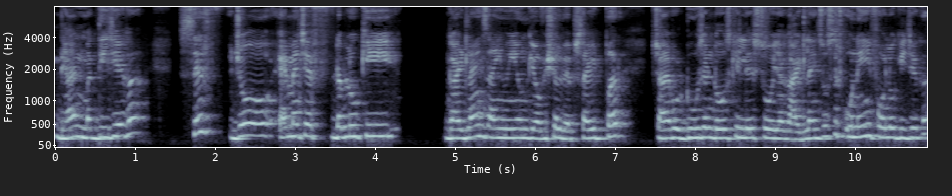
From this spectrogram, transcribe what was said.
ध्यान मत दीजिएगा। सिर्फ़ जो एम एच एफ़ डब्ल्यू की गाइडलाइंस आई हुई हैं, उनकी ऑफिशियल वेबसाइट पर, चाहे वो डूज एंड डोज की लिस्ट हो या गाइडलाइंस हो, सिर्फ़ उन्हें ही फॉलो कीजिएगा।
